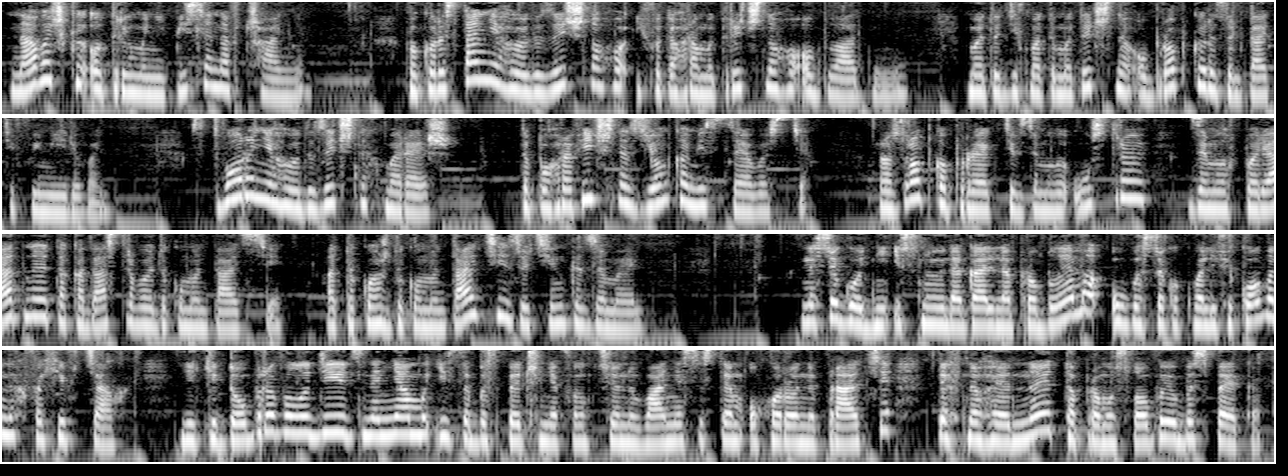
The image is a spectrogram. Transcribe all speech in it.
Навички отримані після навчання. Використання геодезичного і фотограметричного обладнання, методів математичної обробки результатів вимірювань, створення геодезичних мереж, топографічна зйомка місцевості, розробка проєктів землеустрою, землевпорядної та кадастрової документації, а також документації з оцінки земель. На сьогодні існує нагальна проблема у висококваліфікованих фахівцях, які добре володіють знаннями із забезпечення функціонування систем охорони праці, техногенної та промислової безпеки.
